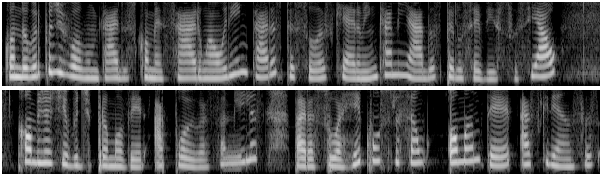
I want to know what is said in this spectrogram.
quando o grupo de voluntários começaram a orientar as pessoas que eram encaminhadas pelo serviço social com o objetivo de promover apoio às famílias para sua reconstrução ou manter as crianças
